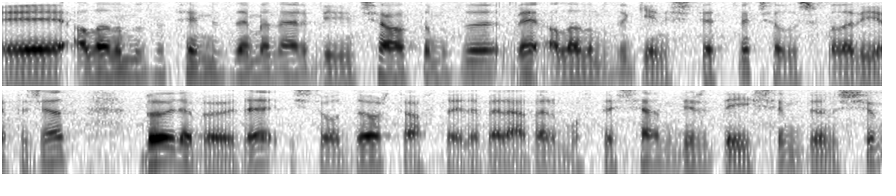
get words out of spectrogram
e, alanımızı temizlemeler, bilinçaltımızı ve alanımızı genişletme çalışmaları yapacağız. Böyle böyle işte o 4 haftayla beraber muhteşem bir değişim dönüşüm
